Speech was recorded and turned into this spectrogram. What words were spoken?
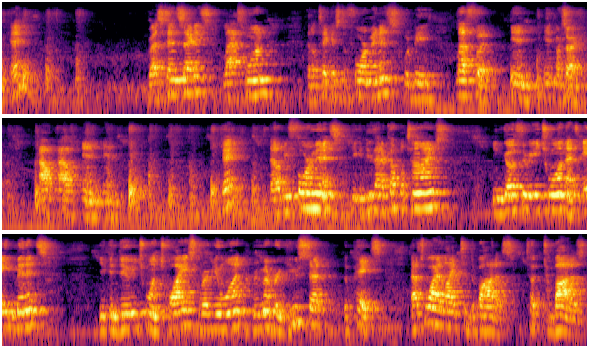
Okay? Rest 10 seconds. Last one, that'll take us to four minutes, would be left foot in, in, or sorry, out, out, in, in. Okay? That'll be four minutes. You can do that a couple times. You can go through each one, that's eight minutes. You can do each one twice, wherever you want. Remember, you set the pace. That's why I like to Tabatas, Tabatas,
